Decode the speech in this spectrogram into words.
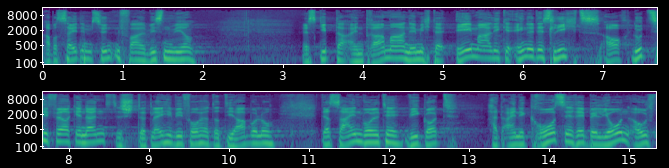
Aber seit dem Sündenfall wissen wir, es gibt da ein Drama, nämlich der ehemalige Engel des Lichts, auch Luzifer genannt, das ist der gleiche wie vorher der Diabolo, der sein wollte wie Gott, hat eine große Rebellion auf,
